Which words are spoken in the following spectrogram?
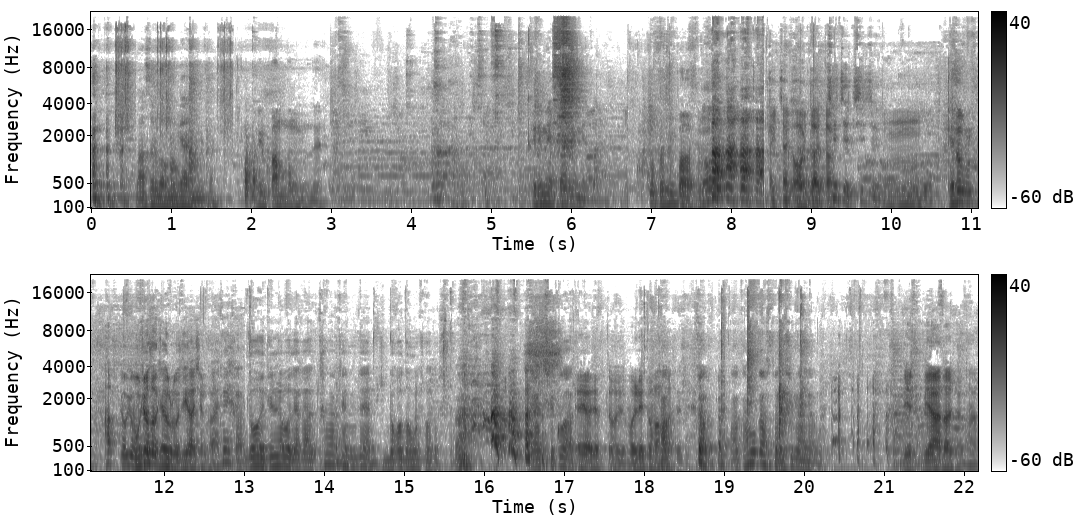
맛으로 먹는 게 아닙니다. 우린 빵 먹는데. 그림의 떡입니다. 또 배식 받았어요. 아 있다. 어 있다 있다. 치즈 치즈 음. 계속 아, 여기 오셔서 계속 로딩 하신 거 아니에요? 그러니까 너 이기려고 내가 생각했는데 너가 너무 좋아졌어 내가 질것 같아 예, 어제 또 멀리 가, 도망갔어요. 가, 가, 한국 가서 더 열심히 하려고 미, 미안하다 준아.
